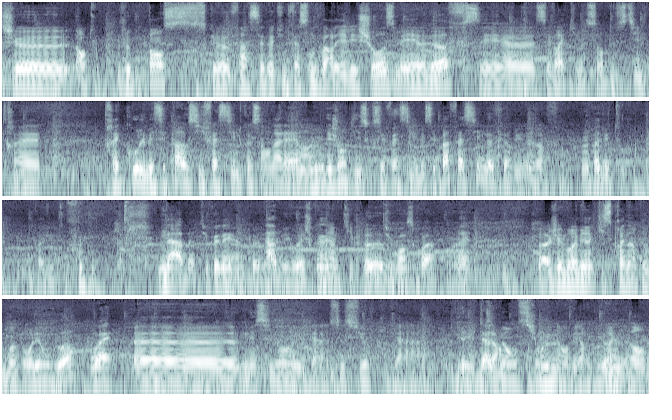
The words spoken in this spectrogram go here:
je, en tout, je pense que ça doit être une façon de voir les, les choses, mais euh, Neuf, c'est euh, c'est vrai qu'il y a une sorte de style très, très cool, mais c'est pas aussi facile que ça en a l'air. hein. Il y a des gens qui disent que c'est facile, mais c'est pas facile de faire du Neuf. hein. Pas du tout. Pas du tout. Nab, tu connais un peu? Mais oui, je connais un petit peu. Tu penses quoi? Ouais. Bah, J'aimerais bien qu'il se prenne un peu moins pour Léon Blois. Ouais. Euh, mais sinon, c'est sûr qu'il a, il a du une talent. dimension, une envergure Mm. énorme.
